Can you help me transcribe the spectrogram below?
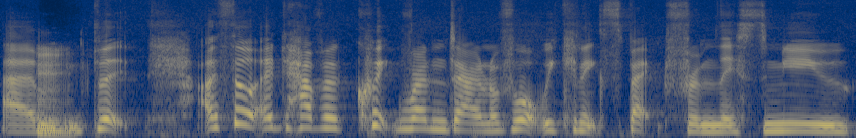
Mm. But I thought I'd have a quick rundown of what we can expect from this new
